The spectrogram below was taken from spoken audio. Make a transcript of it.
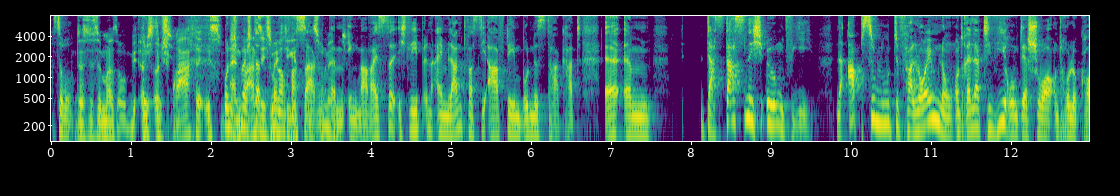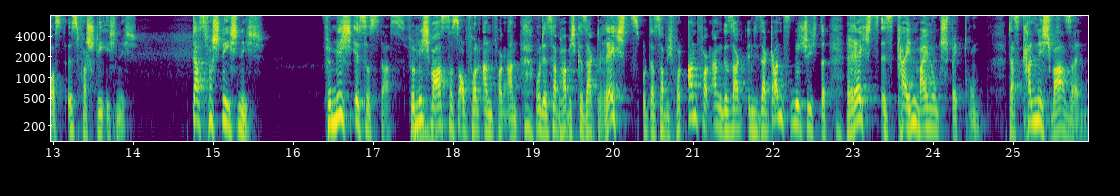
So. Das ist immer so. Und, und Sprache ist Und ich ein möchte wahnsinnig dazu noch mächtiges was sagen, ähm. Ingmar. Weißt du, ich lebe in einem Land, was die AfD im Bundestag hat. Äh, ähm, dass das nicht irgendwie eine absolute Verleumdung und Relativierung der Shoah und Holocaust ist, verstehe ich nicht. Das verstehe ich nicht. Für mich ist es das. Für mich war es das auch von Anfang an. Und deshalb habe ich gesagt, rechts, und das habe ich von Anfang an gesagt in dieser ganzen Geschichte, rechts ist kein Meinungsspektrum. Das kann nicht wahr sein.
